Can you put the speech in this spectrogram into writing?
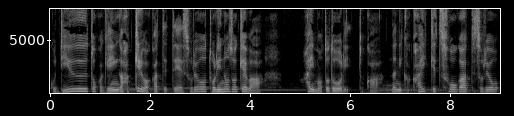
こう理由とか原因がはっきり分かっててそれを取り除けばはい元通りとか何か解決法があってそれを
